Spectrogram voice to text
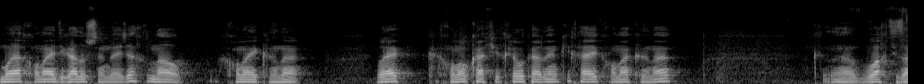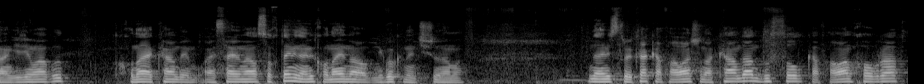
мо як хонаи дигар доштем дар иҷа нав хонаи кӯҳна ва як хонао кафи хел кардем ки хай хона кӯҳна вақти зангири ма буд. Хонае кандем ай сайри нав сохтем инами хонаи нав. Нигоҳ кунем чӣ шудама инами стройка кафаваншона кандан ду сол кафаван хоб рафт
